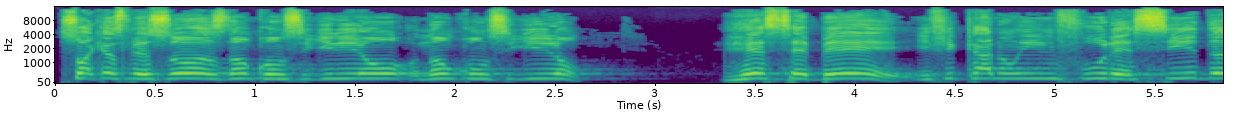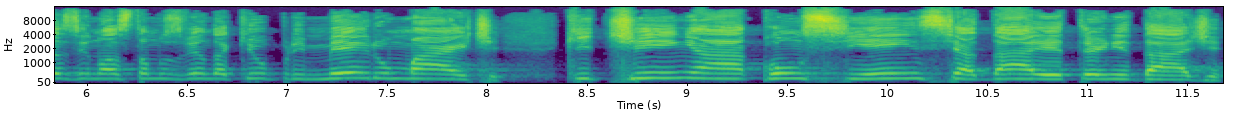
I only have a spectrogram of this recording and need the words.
Só que as pessoas não conseguiriam, não conseguiram receber e ficaram enfurecidas, e nós estamos vendo aqui o primeiro Marte que tinha a consciência da eternidade,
